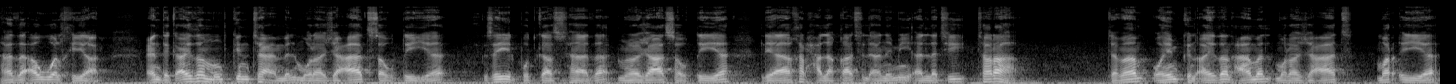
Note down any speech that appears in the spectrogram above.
هذا أول خيار. عندك أيضا ممكن تعمل مراجعات صوتية زي البودكاست هذا مراجعات صوتية لآخر حلقات الأنمي التي تراها. تمام؟ ويمكن أيضا عمل مراجعات مرئية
